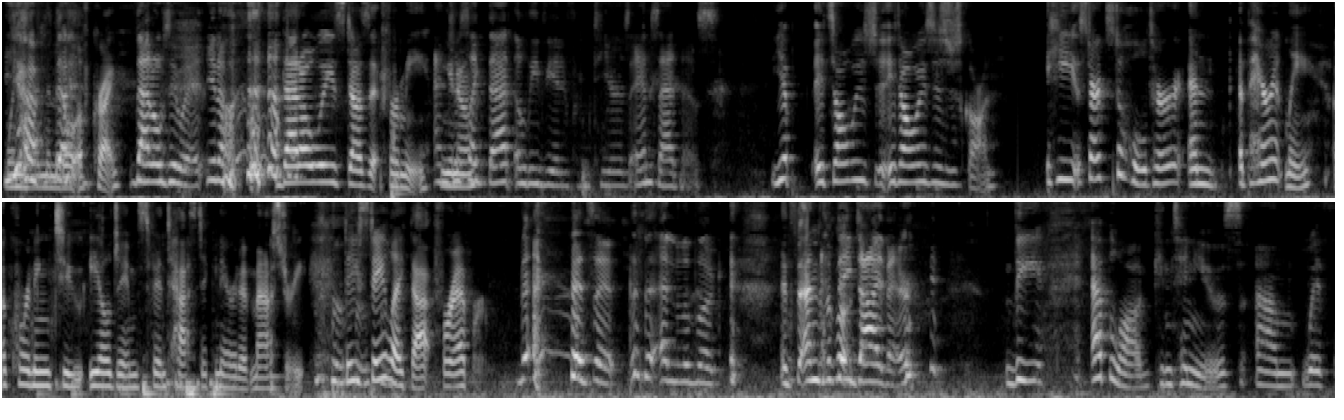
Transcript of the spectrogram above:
when Yeah, you're in the middle that- of crying. That'll do it, you know? That always does it for me. and just know? like that alleviated from tears and sadness. Yep, it's always it always is just gone. He starts to hold her, and apparently, according to E.L. James' fantastic narrative mastery, they stay like that forever. That's it. the end of the book. It's the end of the book. They die there. the epilogue continues um, with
